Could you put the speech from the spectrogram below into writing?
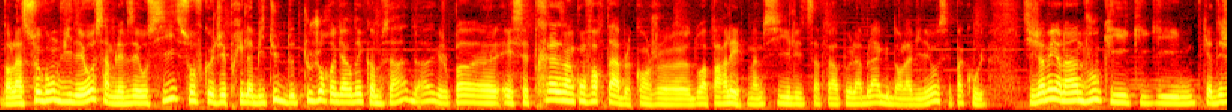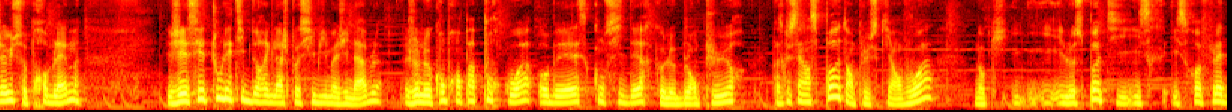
Dans la seconde vidéo, ça me les faisait aussi, sauf que j'ai pris l'habitude de toujours regarder comme ça, euh, et c'est très inconfortable quand je dois parler, même si ça fait un peu la blague dans la vidéo, c'est pas cool. Si jamais il y en a un de vous qui- qui a déjà eu ce problème, j'ai essayé tous les types de réglages possibles imaginables, je ne comprends pas pourquoi OBS considère que le blanc pur, parce que c'est un spot en plus qui envoie, donc le spot, il, se, il se reflète,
